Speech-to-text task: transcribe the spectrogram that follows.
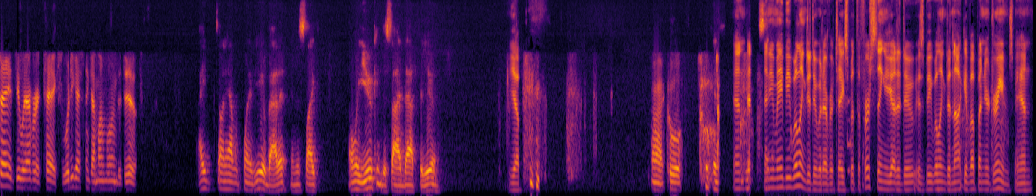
say do whatever it takes, what do you guys think I'm unwilling to do? I don't have a point of view about it, and it's like only you can decide that for you. Yep. All right, cool. And and you may be willing to do whatever it takes, but the first thing you got to do is be willing to not give up on your dreams, man.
